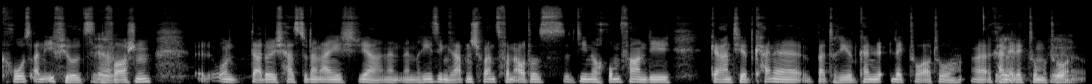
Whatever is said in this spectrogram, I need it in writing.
groß an E-Fuels ja. erforschen. Und dadurch hast du dann eigentlich ja einen, einen, riesigen Rattenschwanz von Autos, die noch rumfahren, die garantiert keine Batterie und kein Elektroauto, äh, kein ja. Elektromotor ja.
